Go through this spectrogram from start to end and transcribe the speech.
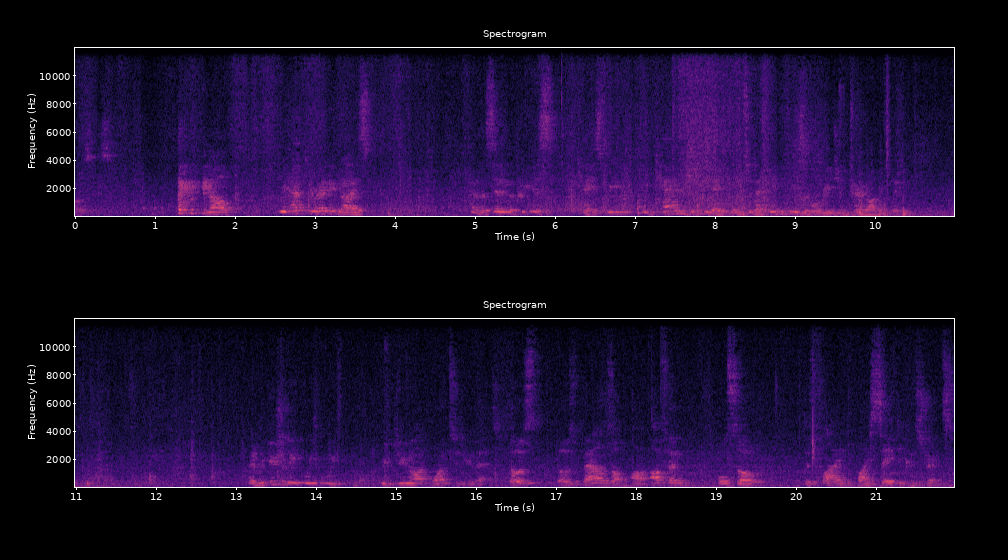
process. Now, we have to recognize, as I said in the previous case, we, we can deviate into that infeasible region periodically. And we usually, we, we, we do not want to do that. Those, those bounds are, are often also defined by safety constraints.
